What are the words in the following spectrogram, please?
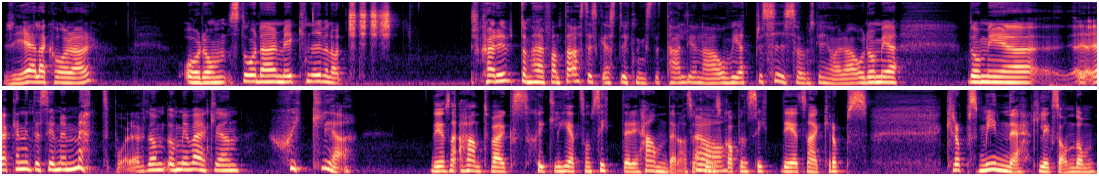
Rejäla karar. Och de står där med kniven och skär ut de här fantastiska styckningsdetaljerna och vet precis vad de ska göra. Och de är, de är jag kan inte se mig mätt på det. De, de är verkligen skickliga. Det är en hantverksskicklighet som sitter i handen, alltså ja. kunskapen sitter, det är ett sånt här kropps, kroppsminne. Liksom. De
